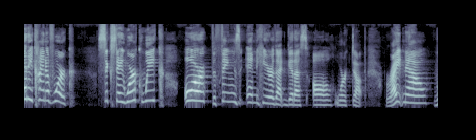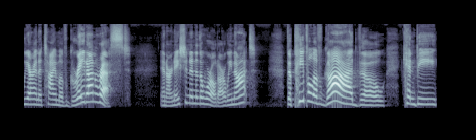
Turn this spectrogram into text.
Any kind of work, six day work week, or the things in here that get us all worked up. Right now, we are in a time of great unrest in our nation and in the world, are we not? The people of God, though, can be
